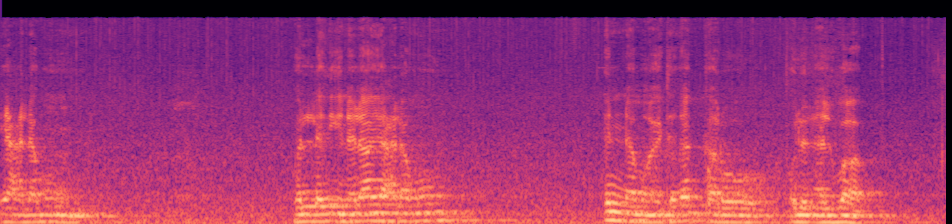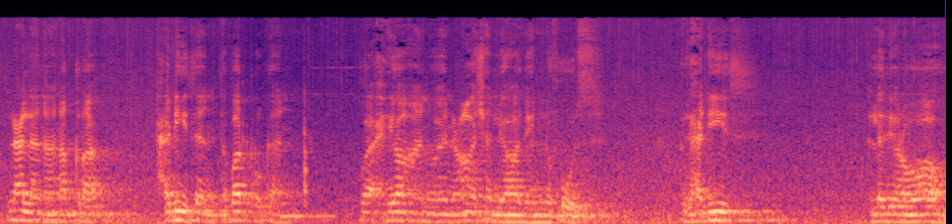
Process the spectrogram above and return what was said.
يعلمون؟ والذين لا يعلمون إنما يتذكر أولو الألباب. لعلنا نقرأ حديثا تبركا وإحياء وإنعاشا لهذه النفوس. الحديث الذي رواه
